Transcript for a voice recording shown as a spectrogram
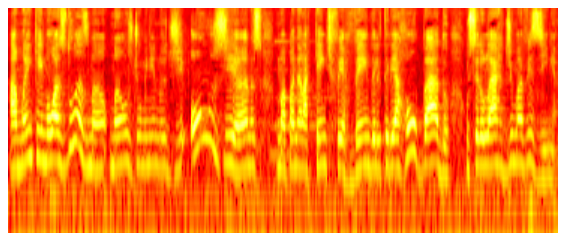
A mãe queimou as duas mãos de um menino de 11 anos numa panela quente fervendo. Ele teria roubado o celular de uma vizinha.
